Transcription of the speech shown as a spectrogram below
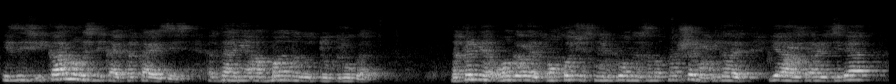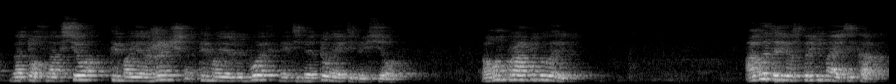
И, здесь, и карма возникает какая здесь, когда они обманывают друг друга. Например, он говорит, он хочет с ней любовных взаимоотношений и говорит, я ради тебя готов на все, ты моя женщина, ты моя любовь, я тебе то, я тебе все. А он правду говорит. А вы-то ее воспринимаете как?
